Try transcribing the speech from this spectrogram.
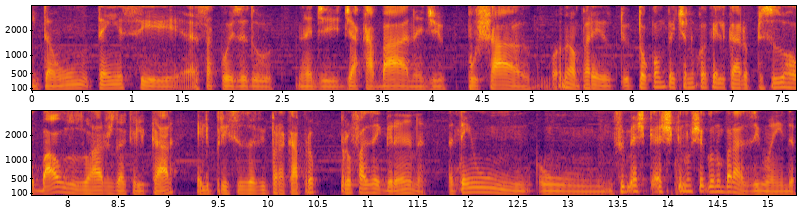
Então tem esse essa coisa do né, de, de acabar, né, de puxar. Não, peraí, eu, eu tô competindo com aquele cara, eu preciso roubar os usuários daquele cara. Ele precisa vir pra cá pra eu, pra eu fazer grana. Tem um, um filme, acho, que- acho que não chegou no Brasil ainda,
